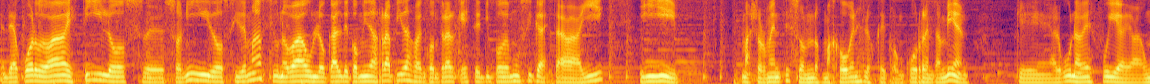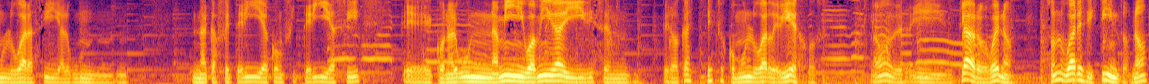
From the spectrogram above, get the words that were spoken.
de acuerdo a estilos, eh, sonidos y demás. Si uno va a un local de comidas rápidas va a encontrar que este tipo de música está ahí y mayormente son los más jóvenes los que concurren también. Que alguna vez fui a, un lugar así, algún una cafetería, confitería así, eh, con algún amigo, amiga y dicen, pero acá est- esto es como un lugar de viejos, ¿no? Y claro, bueno, son lugares distintos, ¿no?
